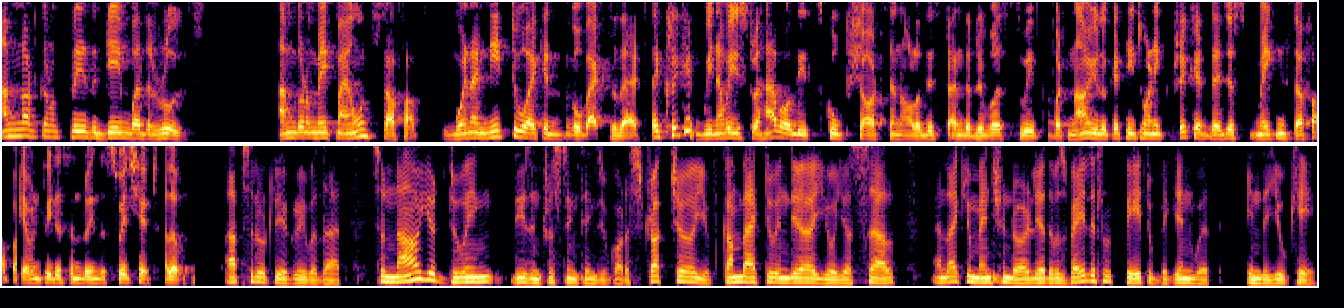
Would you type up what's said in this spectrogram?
I'm not going to play the game by the rules. I'm going to make my own stuff up. When I need to, I can go back to that. Like cricket, we never used to have all these scoop shots and all of this and the reverse sweep. But now you look at T20 cricket, they're just making stuff up. Kevin Pietersen doing the switch hit. Hello. Absolutely agree with that. So now you're doing these interesting things. You've got a structure, you've come back to India, you're yourself. And like you mentioned earlier, there was very little pay to begin with in the UK.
